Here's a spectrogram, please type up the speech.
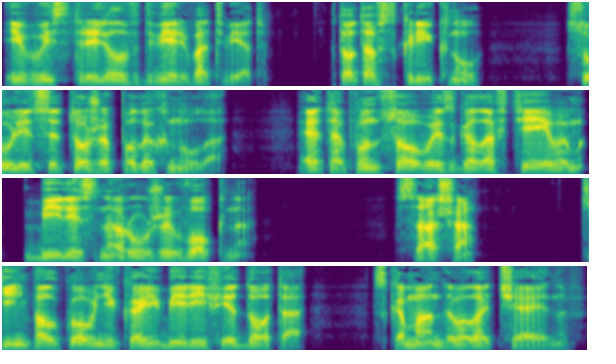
и выстрелил в дверь в ответ. Кто-то вскрикнул. С улицы тоже полыхнуло. Это Пунцовый с Головтеевым били снаружи в окна. «Саша, кинь полковника и бери Федота», — скомандовал Отчаянов.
